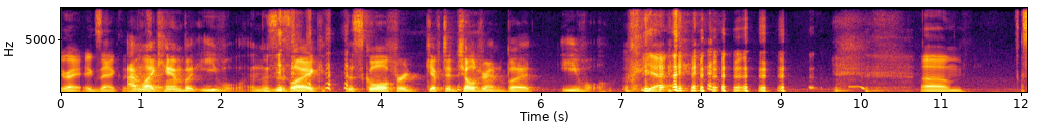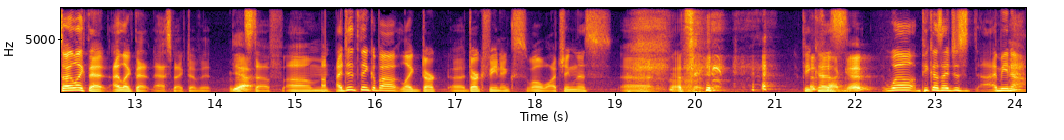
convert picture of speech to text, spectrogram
right exactly i'm like him but evil and this is like the school for gifted children but evil yeah. um, so I like that. I like that aspect of it. and Yeah. Stuff. Um, I did think about like Dark uh, Dark Phoenix while watching this. Uh, that's because that's not good well, because I just I mean I,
